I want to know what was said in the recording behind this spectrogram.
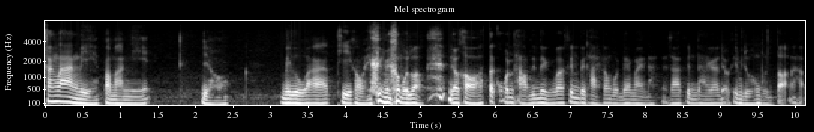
ข้างล่างมีประมาณนี้ เดี๋ยว ไม่รู้ว่าพี่เขาให้ขึ้นไปข้างบนหรือเปล่า เดี๋ยวขอตะโกนถามนิดนึงว่าขึ้นไปถ่ายข้างบนได้ไหมนะแต่ถ้าขึ้นได้ก็เดี๋ยวขึ้นไปดูข้างบนต่อนะครับ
